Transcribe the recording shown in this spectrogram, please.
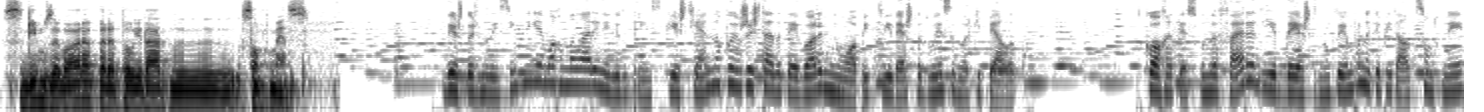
Seguimos agora para a atualidade de São Tomense. Desde 2005, ninguém morre de malária na Ilha do Príncipe e este ano não foi registrado até agora nenhum óbito devido a esta doença no arquipélago. Decorre até segunda-feira, dia 10 de novembro, na capital de São Tomé,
